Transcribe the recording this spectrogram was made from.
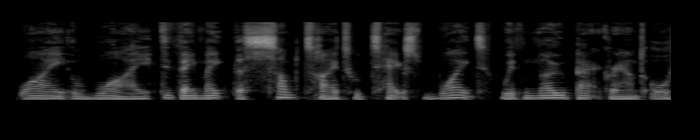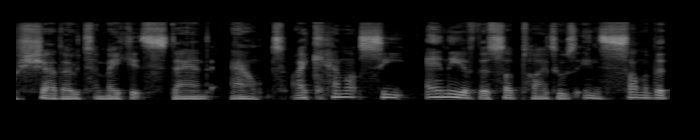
why, why did they make the subtitle text white with no background or shadow to make it stand out? I cannot see any of the subtitles in some of the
